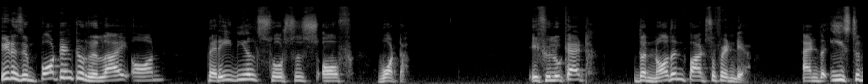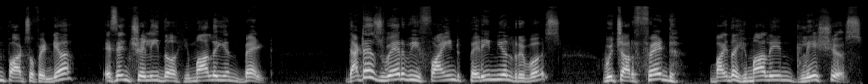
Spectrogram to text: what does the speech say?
it is important to rely on perennial sources of water. If you look at the northern parts of India and the eastern parts of India, essentially the Himalayan belt, that is where we find perennial rivers which are fed by the Himalayan glaciers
